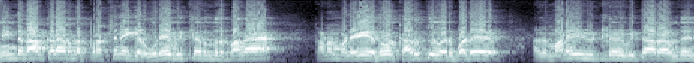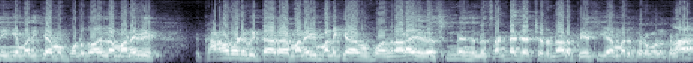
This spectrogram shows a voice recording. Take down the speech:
நீண்ட நாட்களாக இருந்த பிரச்சனைகள் ஒரே வீட்டில் இருந்திருப்பாங்க. கணவன் மனைவி ஏதோ கருத்து வேறுபாடு அது மனைவி வீட்டில் வீட்டாரை வந்து நீங்கள் மதிக்காமல் போனதோ இல்லை மனைவி கணவரோட வீட்டாரை மனைவி மதிக்காமல் போனதுனால ஏதோ சின்ன சின்ன சண்டை சச்சரவுனால பேசிக்காமல் இருக்கிறவங்களுக்குலாம்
